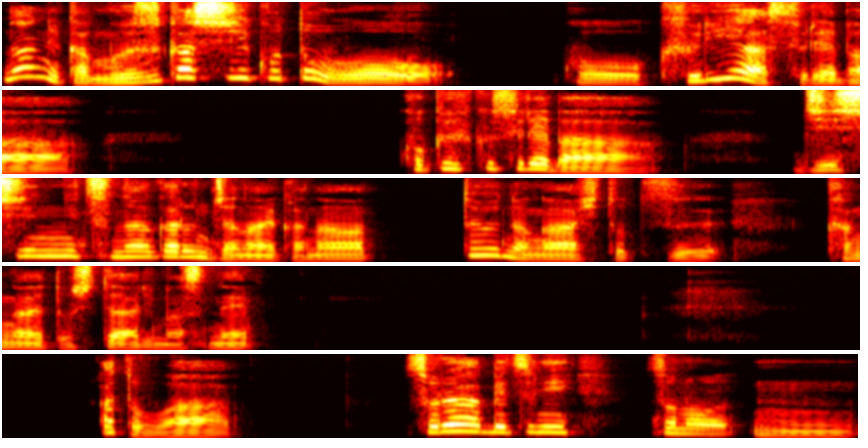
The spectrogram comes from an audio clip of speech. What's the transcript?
何か難しいことを、こう、クリアすれば、克服すれば、自信につながるんじゃないかな、というのが一つ考えとしてありますね。あとは、それは別に、その、うん、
